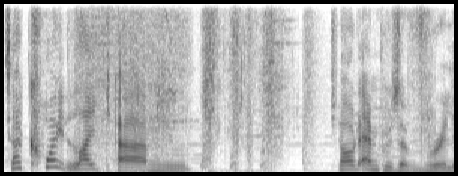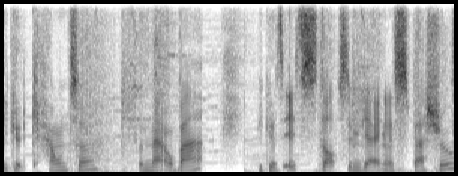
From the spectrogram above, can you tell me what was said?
So I quite like um, Child Emperor's a really good counter for Metal Bat because it stops him getting a special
